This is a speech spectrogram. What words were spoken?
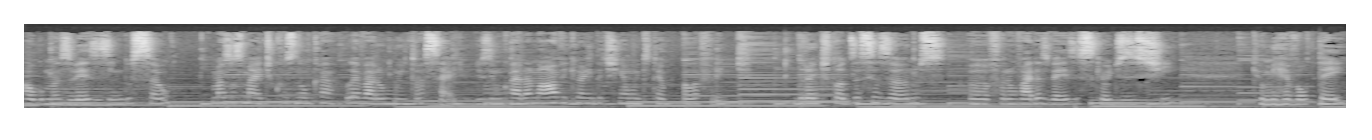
algumas vezes indução, mas os médicos nunca levaram muito a sério. Diziam que eu era nova e que eu ainda tinha muito tempo pela frente. Durante todos esses anos, foram várias vezes que eu desisti, que eu me revoltei,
